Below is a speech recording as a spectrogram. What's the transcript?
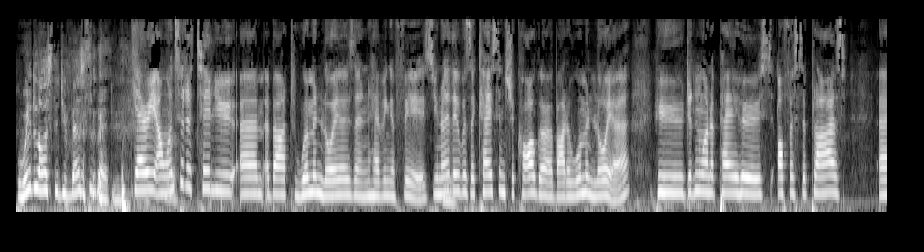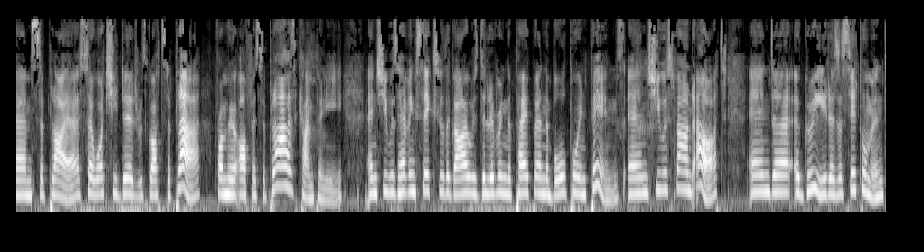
When last did you masturbate? Garry, I wanted to tell you um, about women lawyers and having affairs. You know, there was a case in Chicago about a woman lawyer who didn't want to pay her office supplies um, supplier. So what she did was got supply from her office supplies company, and she was having sex with a guy who was delivering the paper and the ballpoint pens, and she was found out and uh, agreed as a settlement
